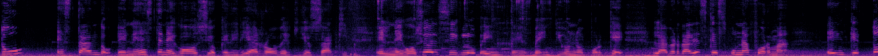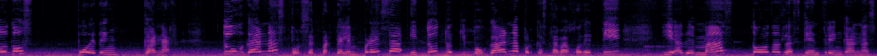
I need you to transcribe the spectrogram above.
tú estando en este negocio que diría Robert Kiyosaki, el negocio del siglo XXI, porque la verdad es que es una forma en que todos pueden ganar. Tú ganas por ser parte de la empresa y todo tu equipo gana porque está abajo de ti y además todas las que entren ganas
